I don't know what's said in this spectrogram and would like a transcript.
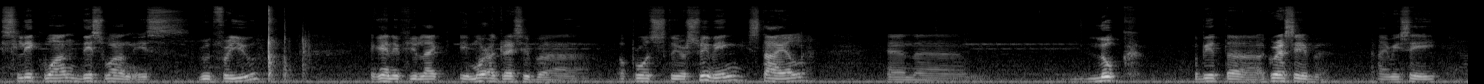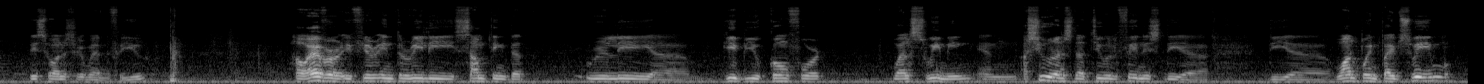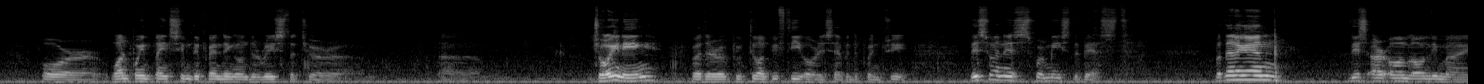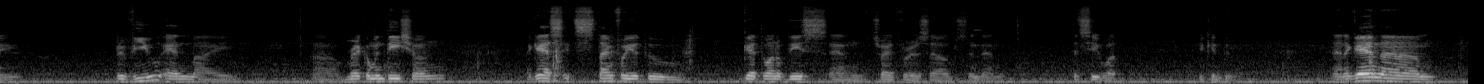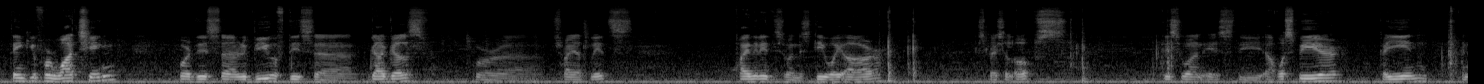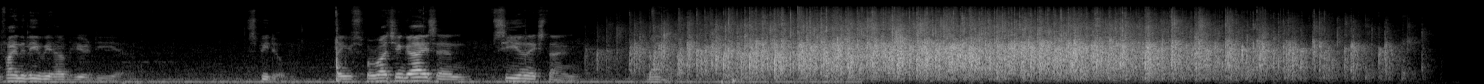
sleek one this one is good for you. Again, if you like a more aggressive uh, approach to your swimming style and uh, look a bit uh, aggressive, I may say this one is recommended for you. However, if you're into really something that really uh, give you comfort while swimming and assurance that you will finish the uh, the uh, 1.5 swim or 1.9 swim depending on the race that you're uh, uh, joining whether 5150 or a 70.3 this one is for me is the best. But then again these are all only my review and my um, recommendation. I guess it's time for you to get one of these and try it for yourselves and then let's see what you can do. And again, um, thank you for watching for this uh, review of these uh, goggles for uh, triathletes. Finally, this one is TYR, Special Ops. This one is the Aquasphere, Cayenne. And finally, we have here the uh, Speedo. Thanks for watching guys and see you next time. Bye.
